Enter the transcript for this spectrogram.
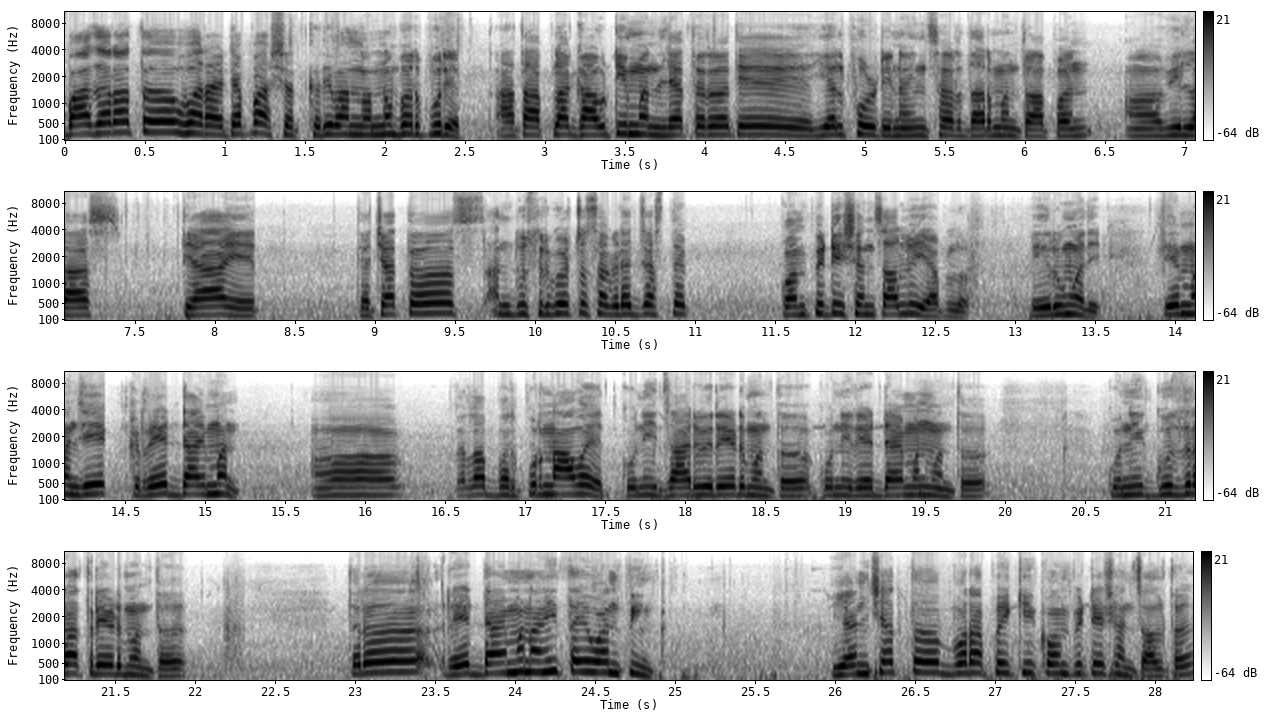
बाजारात व्हरायट्या पा शेतकरी बांधवांना भरपूर आहेत. आता आपला गावठी म्हणल्या तर ते एल फोर्टी नाईन सरदार म्हणतो आपण. विलास त्या आहेत. त्याच्यात आणि दुसरी गोष्ट सगळ्यात जास्त कॉम्पिटिशन चालू आहे आपलं पेरूमध्ये. ते म्हणजे एक रेड डायमंड त्याला भरपूर नावं आहेत. कोणी जारवी रेड म्हणतं कोणी रेड डायमंड म्हणतं कोणी गुजरात रेड म्हणतं. तर रेड डायमंड आणि तैवान पिंक यांच्यात बऱ्यापैकी कॉम्पिटिशन चालतं.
